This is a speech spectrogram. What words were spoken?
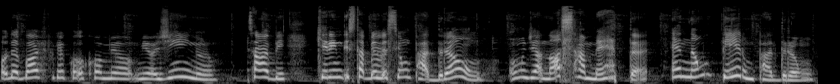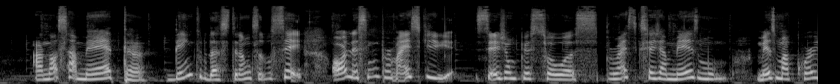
ou deboche porque colocou meu miojinho, sabe? Querendo estabelecer um padrão onde a nossa meta é não ter um padrão. A nossa meta dentro das tranças, você olha assim, por mais que sejam pessoas, por mais que seja mesmo mesma cor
